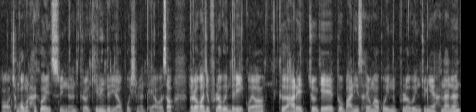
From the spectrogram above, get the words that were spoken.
어, 점검을 하고 수 있는 그런 기능들이라고 보시면 돼요. 그래서 여러 가지 플러그인들이 있고요. 그 아래쪽에 또 많이 사용하고 있는 플러그인 중에 하나는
